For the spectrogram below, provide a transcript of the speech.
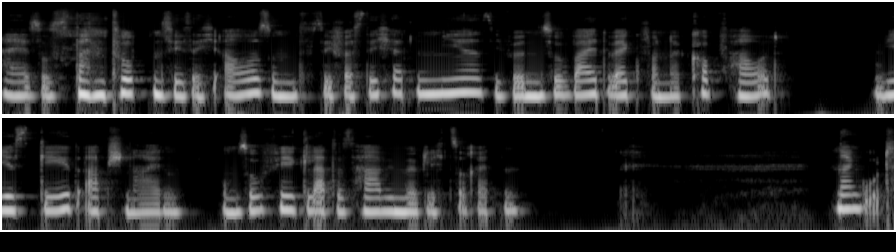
Also dann tobten sie sich aus und sie versicherten mir, sie würden so weit weg von der Kopfhaut, wie es geht, abschneiden, um so viel glattes Haar wie möglich zu retten. Na gut,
